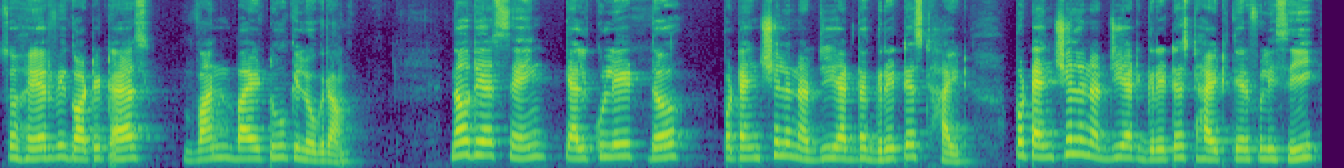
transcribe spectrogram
so here we got it as 1 by 2 kilogram. Now they are saying calculate the potential energy at the greatest height. Potential energy at greatest height carefully see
